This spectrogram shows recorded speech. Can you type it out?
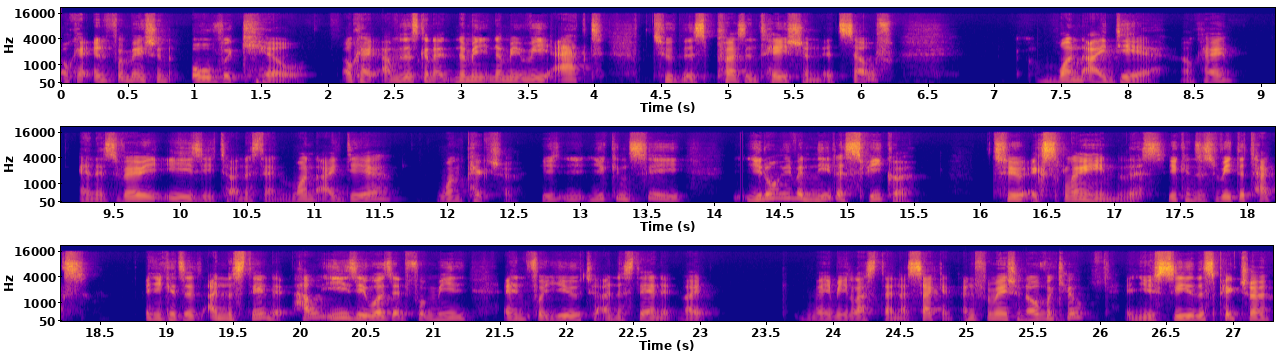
Okay, information overkill. Okay, I'm just gonna let me let me react to this presentation itself. One idea, okay, and it's very easy to understand. One idea, one picture. You, you can see, you don't even need a speaker to explain this. You can just read the text and you can just understand it. How easy was it for me and for you to understand it, right? Maybe less than a second. Information overkill, and you see this picture,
